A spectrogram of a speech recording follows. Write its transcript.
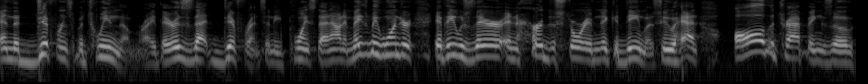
and the difference between them, right? There is that difference, and he points that out. It makes me wonder if he was there and heard the story of Nicodemus, who had all the trappings of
